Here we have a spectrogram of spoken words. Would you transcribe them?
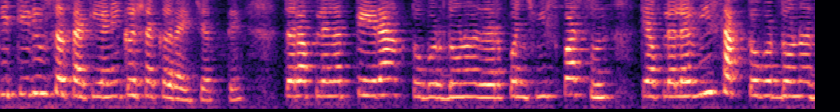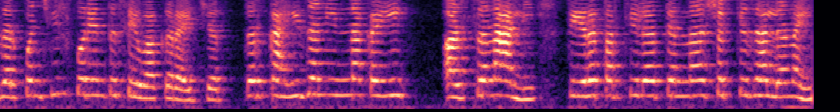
किती दिवसासाठी आणि कशा करायच्यात ते. तर आपल्याला तेरा ऑक्टोबर दोन हजार पंचवीसपासून ते आपल्याला वीस ऑक्टोबर दोन हजार पंचवीसपर्यंत सेवा करायच्या तर काही जणींना काही अडचण आली तेरा तारखेला त्यांना शक्य झालं नाही.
